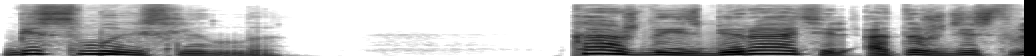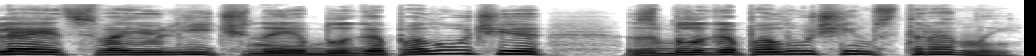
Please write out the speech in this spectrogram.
бессмысленно. Каждый избиратель отождествляет свое личное благополучие с благополучием страны.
